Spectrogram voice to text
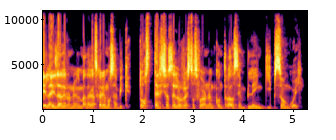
En la isla de Reunión, Madagascar y Mozambique. Dos tercios de los restos fueron encontrados en Blaine Gibson, güey.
